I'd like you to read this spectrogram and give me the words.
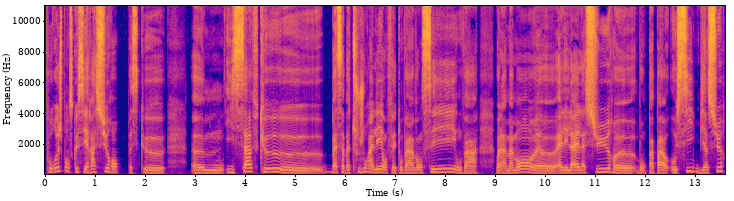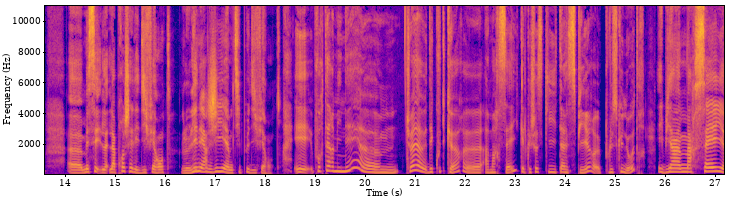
pour eux, je pense que c'est rassurant parce que euh, ils savent que euh, bah, ça va toujours aller en fait. On va avancer, on va voilà, maman, euh, elle est là, elle assure. bon, papa aussi, bien sûr, mais c'est l'approche, elle est différente. L'énergie est un petit peu différente. Et pour terminer, tu as des coups de cœur à Marseille, quelque chose qui t'inspire plus qu'une autre? Eh bien, Marseille,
